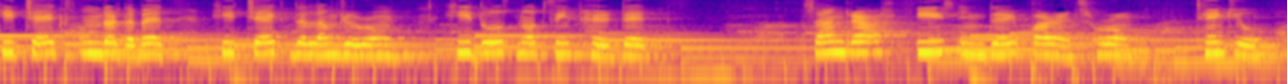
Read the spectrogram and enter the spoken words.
He checks under the bed. He checks the laundry room. He does not find her dead. Sandra is in their parents' room. Thank you.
